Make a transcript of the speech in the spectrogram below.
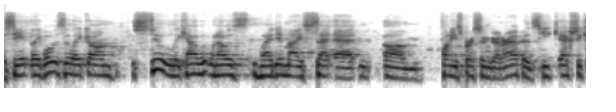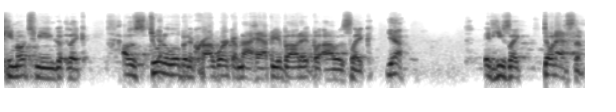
See, like what was it like? Um, Stu, like how when I was when I did my set at um, Funniest Person in Grand Rapids, he actually came out to me and go, like I was doing yeah. a little bit of crowd work. I'm not happy about it, but I was like, yeah. And he's like, don't ask them.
